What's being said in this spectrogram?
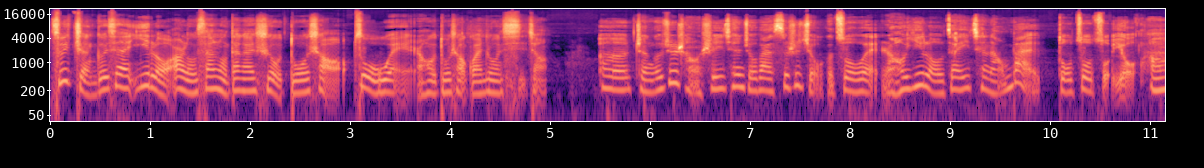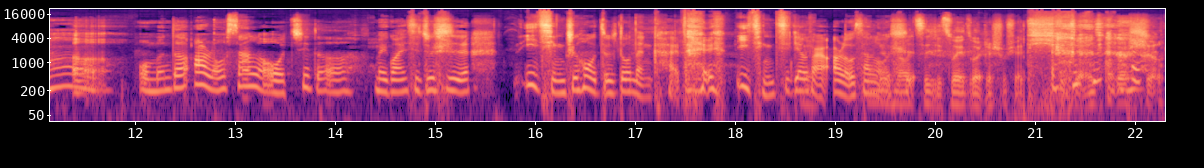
所以整个现在一楼、二楼、三楼大概是有多少座位，然后多少观众席这样？呃，整个剧场是一千九百四十九个座位，然后一楼在一千两百多座左右。哦，呃，我们的二楼、三楼，我记得没关系，就是疫情之后就都能开，在疫情期间，反正二楼、三楼是。自己做一做这数学题，简直都是了。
